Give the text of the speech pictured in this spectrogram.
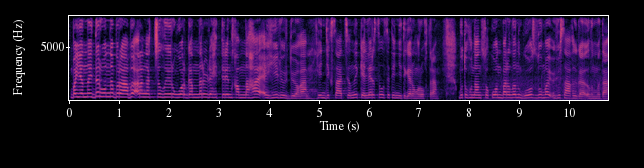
Баяннайдар онна бұрабы араңатчылыр органнар үләхеттерін қамнаға әхел үрдіуға. Индексацияны келер сыл сәтенетігер оңыруқтыра. Бұтығынан сокон барылын Госдума үхі сағыға ылымыда.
